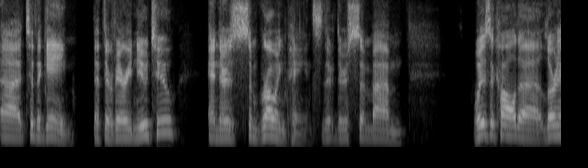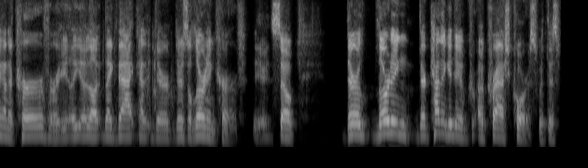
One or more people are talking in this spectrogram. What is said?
uh, to the game that they're very new to, and there's some growing pains. There, there's some um, what is it called? Uh, learning on a curve, or you know, like that. Kind of, there, there's a learning curve. So they're learning. They're kind of getting a, a crash course with this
